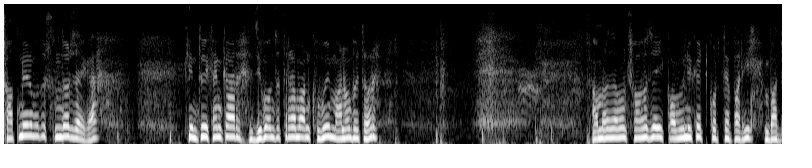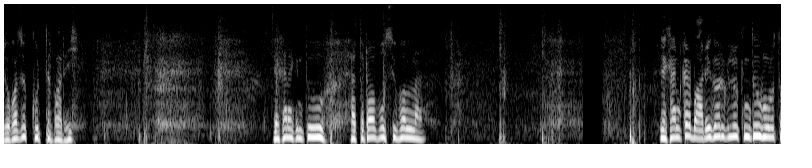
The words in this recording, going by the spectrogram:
স্বপ্নের মতো সুন্দর জায়গা। কিন্তু এখানকার জীবনযাত্রার মান খুবই মানবেতর। আমরা যেমন সহজেই কমিউনিকেট করতে পারি বা যোগাযোগ করতে পারি এখানে কিন্তু এতটাও পসিবল না। এখানকার বাড়িঘরগুলো কিন্তু মূলত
